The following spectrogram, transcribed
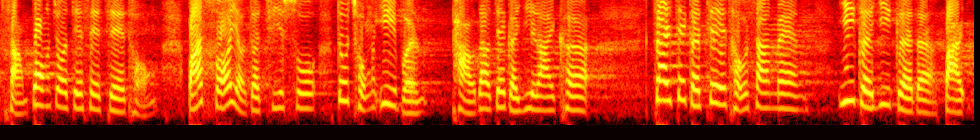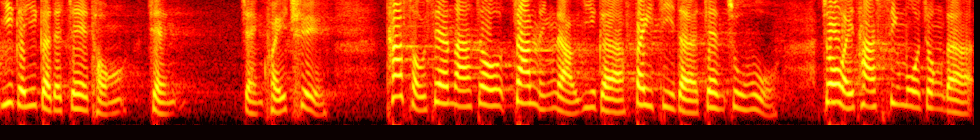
想帮助这些街童，把所有的技术都从日本跑到这个伊拉克，在这个街头上面，一个一个的把一个一个的街童捡捡回去。他首先呢就占领了一个废弃的建筑物，作为他心目中的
